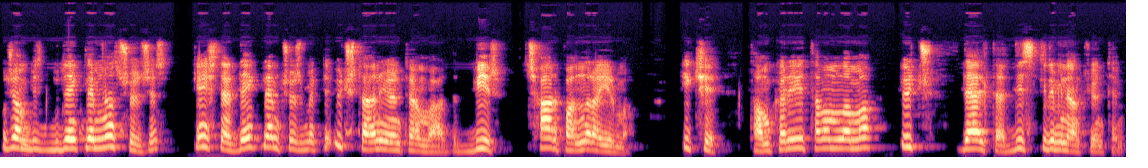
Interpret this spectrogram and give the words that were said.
Hocam biz bu denklemi nasıl çözeceğiz? Gençler denklem çözmekte 3 tane yöntem vardır. 1. Çarpanlar ayırma. 2. Tam kareyi tamamlama. 3. Delta diskriminant yöntemi.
